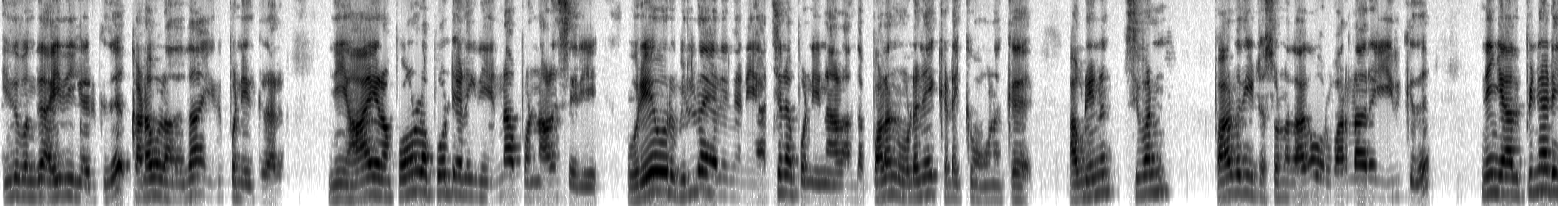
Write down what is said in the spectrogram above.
இது வந்து ஐதீகம் இருக்குது. கடவுள் அதை தான் இது பண்ணியிருக்கிறாரு. நீ ஆயிரம் பவுனில் போட்டு எனக்கு நீ என்ன பண்ணாலும் சரி ஒரே ஒரு வில்வ இலையில நீ அர்ச்சனை பண்ணினால் அந்த பலன் உடனே கிடைக்கும் உனக்கு அப்படின்னு சிவன் பார்வதியிட்ட சொன்னதாக ஒரு வரலாறு இருக்குது. நீங்க அது பின்னாடி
